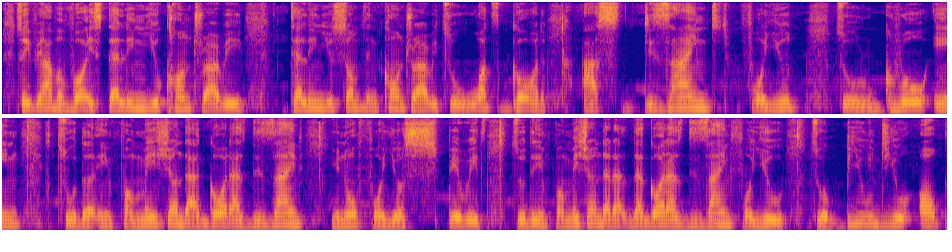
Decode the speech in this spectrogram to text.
So if you have a voice telling you contrary, telling you something contrary to what God has designed for you to grow in to the information that God has designed, you know, for your spirit, to the information that, that God has designed for you to build you up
